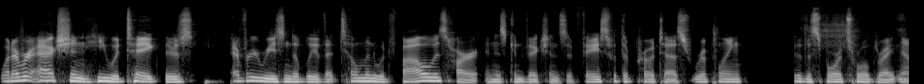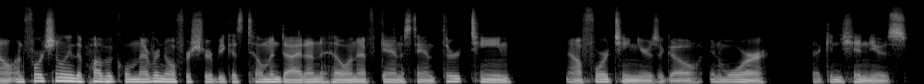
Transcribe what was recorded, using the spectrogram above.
Whatever action he would take, there's every reason to believe that Tillman would follow his heart and his convictions if faced with the protests rippling through the sports world right now. Unfortunately, the public will never know for sure because Tillman died on a hill in Afghanistan 13, now 14 years ago, in war that continues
